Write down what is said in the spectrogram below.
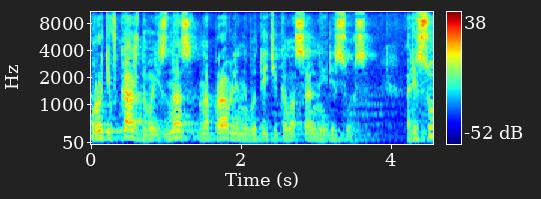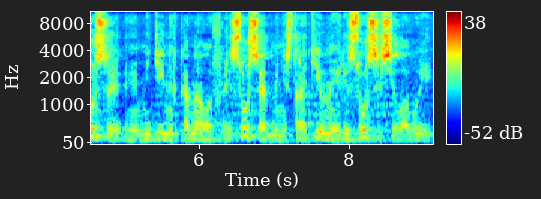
против каждого из нас направлены вот эти колоссальные ресурсы. Ресурсы э, медийных каналов, ресурсы административные, ресурсы силовые.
